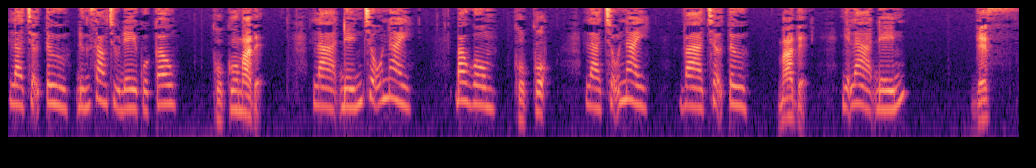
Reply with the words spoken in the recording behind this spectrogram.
là trợ từ đứng sau chủ đề của câu, ここまで。 là đến chỗ này, bao gồm ここ là chỗ này và trợ từ, まで nghĩa là đến, です。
